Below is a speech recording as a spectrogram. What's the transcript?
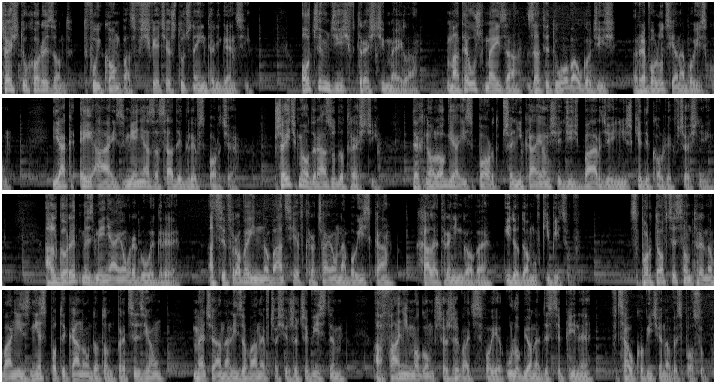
Cześć, tu Horyzont, Twój kompas w świecie sztucznej inteligencji. O czym dziś w treści maila? Mateusz Mejza zatytułował go dziś Rewolucja na boisku. Jak AI zmienia zasady gry w sporcie? Przejdźmy od razu do treści. Technologia i sport przenikają się dziś bardziej niż kiedykolwiek wcześniej. Algorytmy zmieniają reguły gry, a cyfrowe innowacje wkraczają na boiska, hale treningowe i do domów kibiców. Sportowcy są trenowani z niespotykaną dotąd precyzją, mecze analizowane w czasie rzeczywistym, a fani mogą przeżywać swoje ulubione dyscypliny w całkowicie nowy sposób.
